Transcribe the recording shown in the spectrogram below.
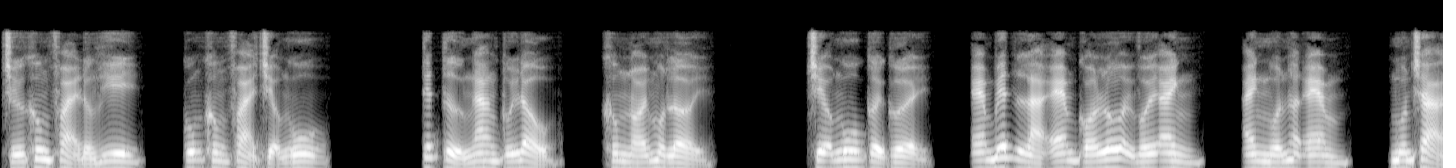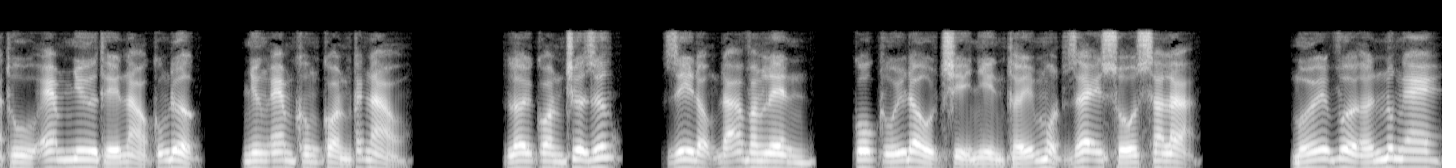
chứ không phải đường hy, cũng không phải triệu ngu. Tiết tử ngang cúi đầu, không nói một lời. Triệu ngu cười cười, em biết là em có lỗi với anh, anh muốn hận em, muốn trả thù em như thế nào cũng được, nhưng em không còn cách nào. Lời còn chưa dứt, di động đã vang lên, cô cúi đầu chỉ nhìn thấy một dãy số xa lạ. Mới vừa ấn nút nghe,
